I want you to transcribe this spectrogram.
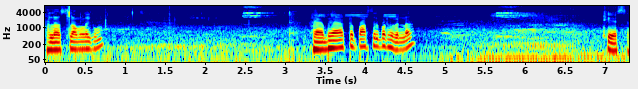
হ্যালো আসসালামু আলাইকুম। হ্যাঁ ভাইয়া একটা পার্সেল পাঠাবেন না? ঠিক আছে।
